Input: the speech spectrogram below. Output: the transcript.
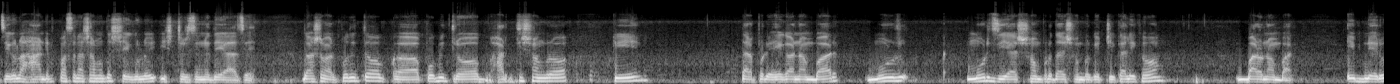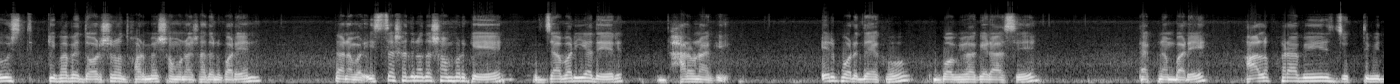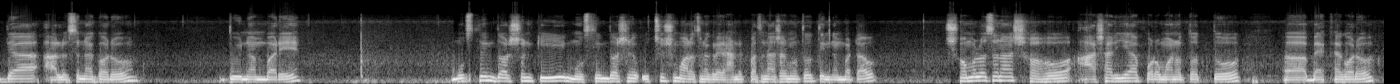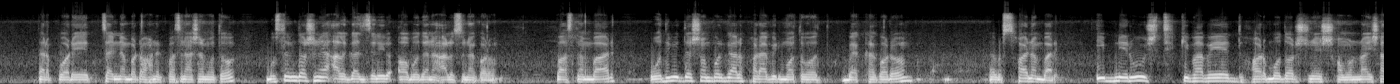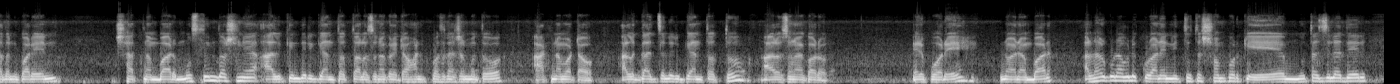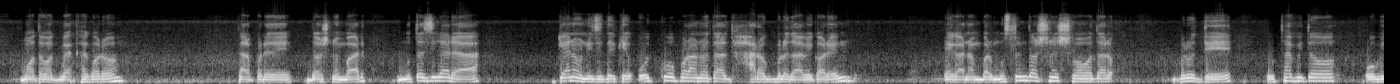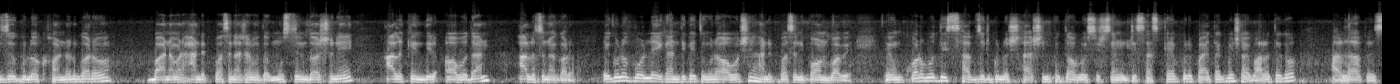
যেগুলো হান্ড্রেড পার্সেন্ট আসার মতো সেগুলোই স্টার জন্য দেওয়া আছে। দশ নম্বর আহ, পবিত্র ভারতী সংগ্রহ কি? তারপরে এগারো নম্বর মুর মুরজিয়া সম্প্রদায় সম্পর্কে টিকা লিখো। বারো নম্বর ইবনে রুশদ কীভাবে দর্শন ও ধর্মের সমন্বয় সাধন করেন? তার নম্বর ইচ্ছা স্বাধীনতা সম্পর্কে জাবারিয়াদের ধারণা কি? এরপরে দেখো গ বিভাগের আছে এক নম্বরে আল ফারাবির যুক্তিবিদ্যা আলোচনা করো। দুই নম্বরে, মুসলিম দর্শন কি? মুসলিম দর্শনের উচ্চ সময় আলোচনা করে হান্ড্রেড পার্সেন্ট আসার মতো। তিন নম্বরটাও, সমালোচনা সহ আশারিয়া পরমাণু তত্ত্ব ব্যাখ্যা করো। তারপরে চার নম্বরটা হান্ড্রেড পার্সেন্ট আসার মতো। মুসলিম দর্শনে আল গাজ্জালির অবদান আলোচনা করো। পাঁচ নম্বর, অধিবিদ্যা সম্পর্কে আল ফারাবির মতামত ব্যাখ্যা করো। তারপর ছয় নম্বর ইবনে রুশদ কীভাবে ধর্ম দর্শনের সমন্বয় সাধন করেন? সাত নম্বর, মুসলিম দর্শনে আলকিন্দির জ্ঞান তত্ত্ব আলোচনা করে। এটা হান্ড্রেড পার্সেন্ট মতো। আট নম্বরটাও আল গাজ্জালির জ্ঞান তত্ত্ব আলোচনা করো। এরপরে নয় নম্বর, আল্লাহর গুণাবলী কোরআনের নিত্যতা সম্পর্কে মুতাজিলাদের মতামত ব্যাখ্যা করো। তারপরে দশ নম্বর, মুতাজিলারা কেন নিজেদেরকে ঐক্য পরায়ণতার ধারক বলে দাবি করেন? এগারো নম্বর, মুসলিম দর্শনের স্বভাবতার বিরুদ্ধে উত্থাপিত অভিযোগগুলো খণ্ডন করো বা নাম্বার হান্ড্রেড পার্সেন্ট আসার মতো মুসলিম দর্শনে আলকেন্দির অবদান আলোচনা করো। এগুলো পড়লে এখান থেকে তোমরা অবশ্যই হান্ড্রেড পার্সেন্ট কম পাবে এবং পরবর্তী সাবজেক্টগুলো শাসন পেতে অবশ্যই চ্যানেলটি সাবস্ক্রাইব করে পায়ে থাকবে। সবাই ভালো থেকো। আল্লাহ হাফেজ।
